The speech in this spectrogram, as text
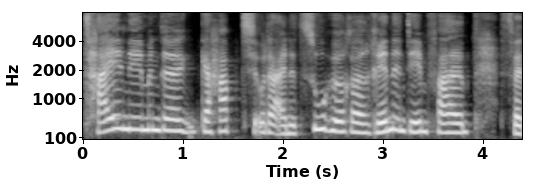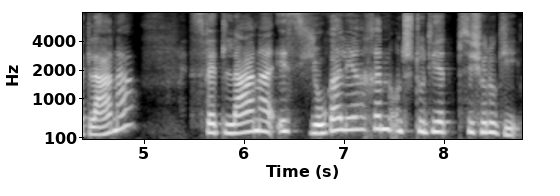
Teilnehmende gehabt oder eine Zuhörerin in dem Fall, Svetlana. Svetlana ist Yogalehrerin und studiert Psychologie.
